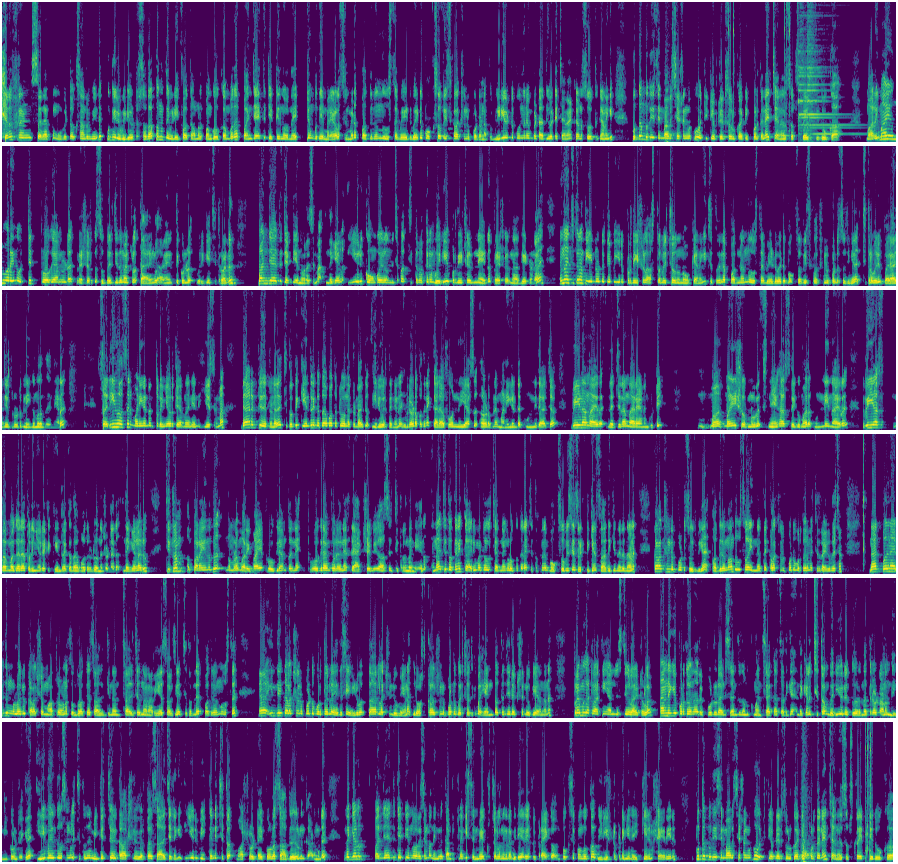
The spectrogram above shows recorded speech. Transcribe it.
Hello friends എല്ലാവർക്കും movie talks and റിവ്യൂവിന്റെ പുതിയൊരു വീഡിയോ ഇട്ടു അത് അപ്പം ഇന്നത്തെ വീഡിയോ ഇപ്പോൾ നമ്മൾ പങ്കുവെക്കാൻ പോകുന്നത് പഞ്ചായത്ത് ജെട്ടി എന്ന് പറയുന്ന ഏറ്റവും പുതിയ മലയാള സിനിമയുടെ പതിനൊന്ന് ദിവസത്തെ world wide box office collection റിപ്പോർട്ടാണ് അപ്പോൾ വീഡിയോ ഇട്ട് പോകുന്നതിന് മുമ്പ് ആദ്യമായിട്ട് ചാനൽ കാണുന്ന സുഹൃത്തുക്കാണെങ്കിൽ പുത്തൻ പുതിയ സിനിമാ വിശേഷങ്ങൾക്കും ഒ ടി ടി അപ്ഡേറ്റ്സുകൾക്കായിട്ട് ഇപ്പോൾ തന്നെ ചാനൽ സബ്സ്ക്രൈബ് ചെയ്ത് നോക്കുക. മറിമായ എന്ന് പറയുന്ന ഒറ്റ പ്രോഗ്രാമിലൂടെ പ്രഷർക്ക് സുപരിചിതമായിട്ടുള്ള താരങ്ങൾ അണിനിർത്തിക്കൊണ്ട് ഒരുക്കിയ ചിത്രമാണ് പഞ്ചായത്ത് ജെട്ടി എന്ന് പറയുന്ന സിനിമ. എന്തൊക്കെയാണ് ഈ ഒരു കോമ്പോയിൽ ഒന്നിച്ചപ്പോൾ ചിത്രത്തിന് വലിയ പ്രതീക്ഷ തന്നെയായിരുന്നു പ്രേക്ഷകർ നൽകിയിട്ടുള്ളത്. എന്നാൽ ചിത്രം തിയേറ്ററിലോട്ട് എത്തിയപ്പോൾ ഈ ഒരു പ്രതീക്ഷകൾ അസ്തമിച്ചു എന്ന് നോക്കുകയാണെങ്കിൽ ചിത്രത്തിന്റെ പതിനൊന്ന് ദിവസത്തെ world wide box office collection report സൂചിപ്പിക്കുന്ന ചിത്രം ഒരു പരാജയത്തിലോട്ട് നീങ്ങുന്നത് തന്നെയാണ്. സരീ ഹാസൻ മണികണ്ഠൻ തുടങ്ങിയവർ ചേർന്ന് തന്നെയാണ് ഈ സിനിമ ഡയറക്ട് ചെയ്തിട്ടുള്ളത്. ചിത്രത്തിൽ കേന്ദ്ര കഥാപാത്രത്തിൽ വന്നിട്ടുണ്ടായത് ഇരുവർ തന്നെയാണ്. ഇവരോടൊപ്പം തന്നെ കലാഫോൻ നിയാസ് തന്നെ മണികണ്ഠൻ ഉണ്ണിരാജ വീണ നായർ രചന നാരായണൻകുട്ടി മ- മണി ഷൊർണൂർ സ്നേഹ ശ്രീകുമാർ ഉണ്ണി നായർ റിയാസ് നർമ്മകര തുടങ്ങിയവരൊക്കെ കേന്ദ്ര കഥാപാത്രമായിട്ട് വന്നിട്ടുണ്ടായത്. ഇതൊക്കെയാണ് ഒരു ചിത്രം പറയുന്നത്. നമ്മുടെ മറിമായ പ്രോഗ്രാം തന്നെ പ്രോഗ്രാം പോലെ തന്നെ ഒരു ആക്ഷേപികാസ ചിത്രം തന്നെയായിരുന്നു. എന്നാൽ ചിത്രത്തിന് കാര്യമായിട്ടുള്ള ചലനങ്ങളൊന്നും തന്നെ ചിത്രത്തിന് ബോക്സ് ഓഫീസിൽ സൃഷ്ടിക്കാൻ സാധിക്കുന്നില്ലെന്നാണ് കളക്ഷൻ റിപ്പോർട്ട് സൂചിപ്പിക്കുന്നത്. പതിനൊന്നാം ദിവസമായി ഇന്നത്തെ കളക്ഷൻ റിപ്പോർട്ട് പുറത്തു വരുമ്പോൾ ചിത്രം ഏകദേശം നാൽപ്പതിനായിരത്തിനുള്ള ഒരു കളക്ഷൻ മാത്രമാണ് സ്വന്തമാക്കാൻ സാധിക്കുന്ന സാധിച്ചതെന്നാണ് അറിയാൻ സാധിച്ചത്. ചിത്രത്തിന്റെ പതിനൊന്ന് ദിവസത്തെ ഇന്ത്യൻ കളക്ഷൻ റിപ്പോർട്ട് പുറത്തു വരുമ്പോൾ ഏകദേശം എഴുപത്തി ആറ് ലക്ഷം രൂപയാണ്. ഗ്രോസ് കളക്ഷൻ റിപ്പോർട്ട് പരിശോധിക്കുമ്പോൾ എൺപത്തഞ്ച് ലക്ഷം രൂപയാണെന്നാണ് പ്രമുഖ ട്രാക്കിംഗ് അനലിസ്റ്റുകളായിട്ടുള്ള അല്ലെങ്കിൽ പുറത്തു വരുന്ന റിപ്പോർട്ടുകളുടെ അടിസ്ഥാനത്തിൽ നമുക്ക് മനസ്സിലാക്കാൻ സാധിക്കും എന്തൊക്കെയാണ്? ചിത്രം വലിയൊരു ദുരന്തത്തിലോട്ടാണ് നീങ്ങിക്കൊണ്ടിരിക്കുന്നത്. ഇനി വരും ദിവസങ്ങളിൽ ചിത്രത്തിന് മികച്ച ഒരു കളക്ഷൻ ഉയർത്താൻ സാധിച്ചില്ലെങ്കിൽ ഈ ഒരു വീക്കെൻഡ് ചിത്രം വാഷ് ഔട്ട് ടൈപ്പുള്ള സാധ്യതകളും കാണുന്നുണ്ട്. എന്തൊക്കെയാണ്? പഞ്ചായത്ത് ജെട്ടി എന്ന് പറയുന്ന സിനിമ നിങ്ങൾ കണ്ടിട്ടുണ്ടെങ്കിൽ സിനിമയെക്കുറിച്ചുള്ള നിങ്ങളുടെ വിലയേറിയ അഭിപ്രായം കമന്റ് ബോക്സിൽ പങ്കുവെക്കുക. വീഡിയോ ഇഷ്ടപ്പെട്ടെങ്കിൽ ലൈക്ക് ചെയ്യാനും ഷെയർ ചെയ്യാനും പുത്തൻ പുതിയ സിനിമാ വിശേഷങ്ങൾക്ക് ഒ ടി ടി അപ്ഡേറ്റ്സുകൾക്കായിട്ട് ഇപ്പോൾ തന്നെ ചാനൽ സബ്സ്ക്രൈബ് ചെയ്ത് നോക്കുക.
